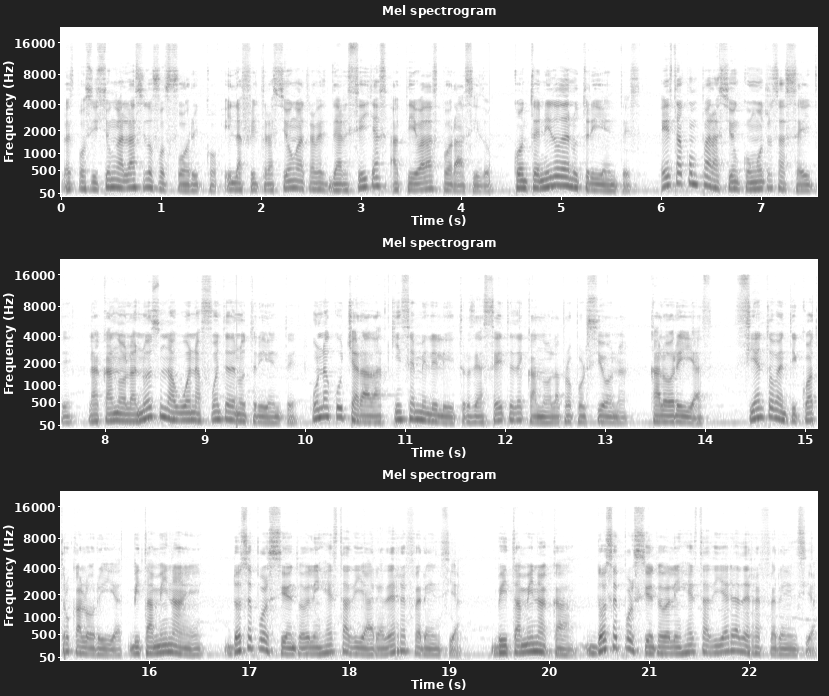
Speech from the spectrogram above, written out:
la exposición al ácido fosfórico y la filtración a través de arcillas activadas por ácido. Contenido de nutrientes. Esta comparación con otros aceites, la canola no es una buena fuente de nutrientes. Una cucharada 15 ml de aceite de canola proporciona calorías 124 calorías, vitamina E, 12% de la ingesta diaria de referencia, vitamina K, 12% de la ingesta diaria de referencia,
